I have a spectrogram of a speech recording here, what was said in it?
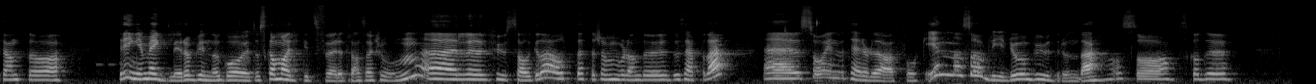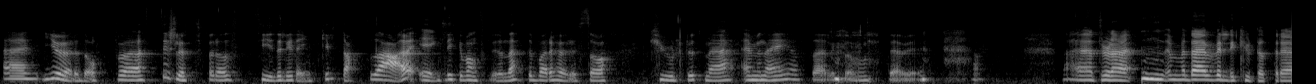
sant, å ringe megler og begynne å gå ut og skal markedsføre transaksjonen. Uh, eller hussalget, da, alt ettersom hvordan du, du ser på det. Så inviterer du da folk inn, og så blir det jo budrunde. Og så skal du eh, gjøre det opp eh, til slutt, for å si det litt enkelt. Da. Så det er jo egentlig ikke vanskeligere enn det. Det bare høres så kult ut med M&A at det er liksom det vi ja. Jeg tror det er, Men det er veldig kult at dere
